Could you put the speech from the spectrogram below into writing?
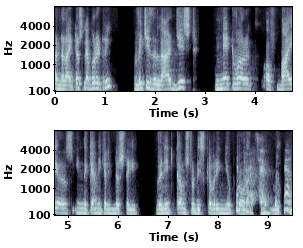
Underwriters Laboratory, which is the largest network of buyers in the chemical industry when it comes to discovering new products. Yeah.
